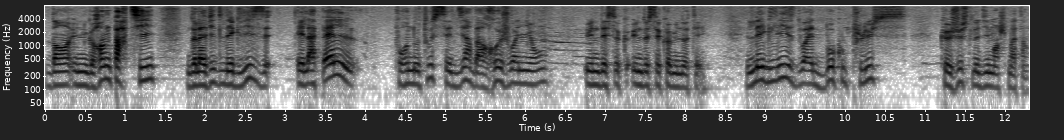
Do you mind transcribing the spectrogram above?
dans une grande partie de la vie de l'Église. Et l'appel pour nous tous, c'est de dire bah, rejoignons une de ces communautés l'Église doit être beaucoup plus que juste le dimanche matin.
